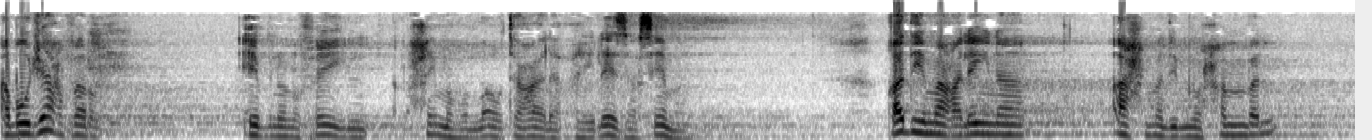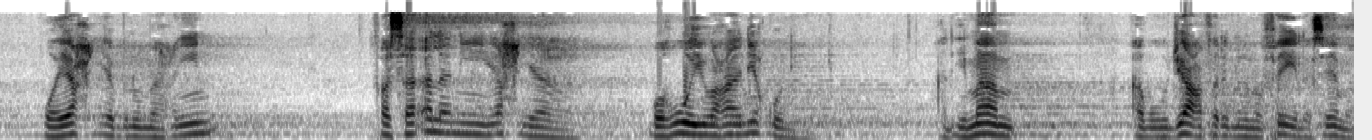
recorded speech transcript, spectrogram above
Abu Jaafar ibn Nufail rahimahullah ta'ala aeleza sema qadima alaina Ahmad ibn Hanbal wa Yahya ibn Ma'in fasalani Yahya وهو يعانقني الإمام أبو جعفر بن نفيل سمع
